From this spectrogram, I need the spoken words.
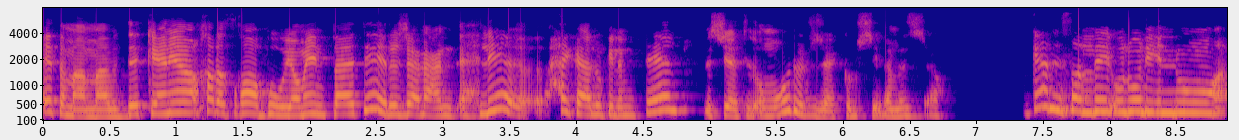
إيه تمام ما بدك. يعني خلص غاب هو يومين ثلاثة رجعنا عند أهلي. حكى له كلمتين مشيت الأمور ورجع كل شيء لمزجه. كان يصلي يقولوا لي إنه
